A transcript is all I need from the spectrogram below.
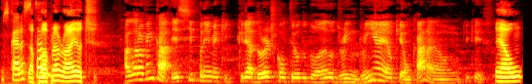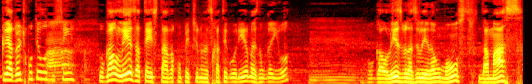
Os caras da tão- própria Riot. Agora vem cá, esse prêmio aqui, criador de conteúdo do ano, Dream Dream, é o quê? Um cara? É O que, que é isso? É um criador de conteúdo, Ah, sim. tá. O Gaules até estava competindo nessa categoria, mas não ganhou. Hum. O Gaules brasileirão monstro da massa.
